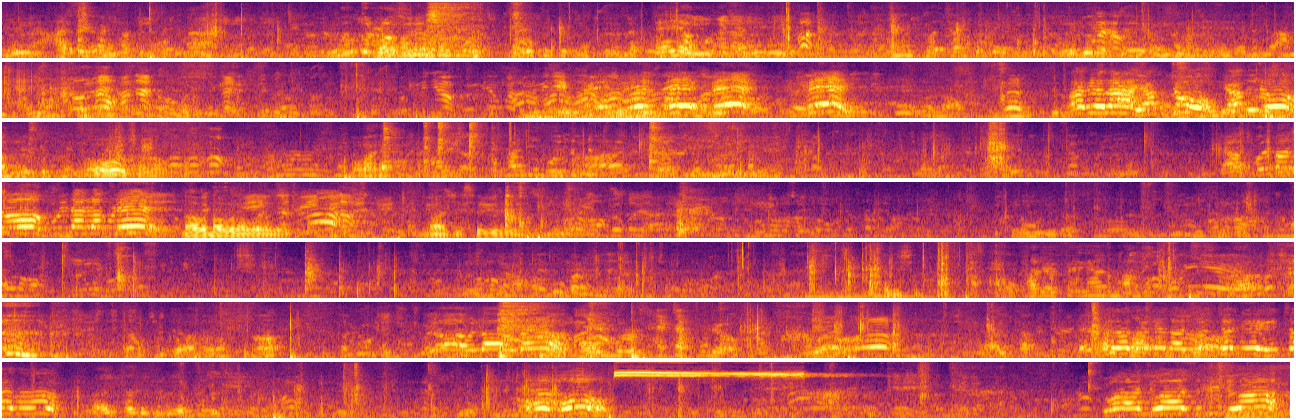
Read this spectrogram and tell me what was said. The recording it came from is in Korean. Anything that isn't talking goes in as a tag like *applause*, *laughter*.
아. 하려다 양쪽 양쪽 오잘 나왔다. 어 많이. 야골 받아 물 달라 그래 나와, 나와, 나와, 나와. 아, 지금 세개 세개. 가지신. 발을 세게 하는 방법 없을까? 올라 올라 올라 거울물을 살짝 뿌려 괜찮아 당연아 천천히 해, 괜찮아 어어 좋아 좋아 수비 좋아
